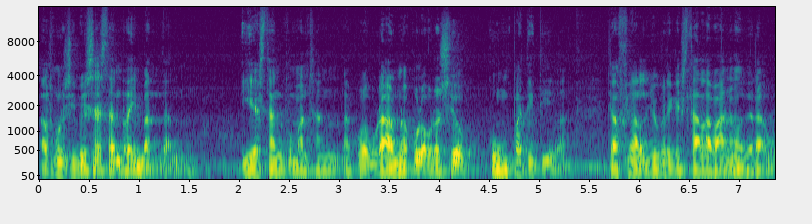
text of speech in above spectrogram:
Els municipis s'estan reinventant i estan començant a col·laborar, una col·laboració competitiva que al final jo crec que està elevant el grau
